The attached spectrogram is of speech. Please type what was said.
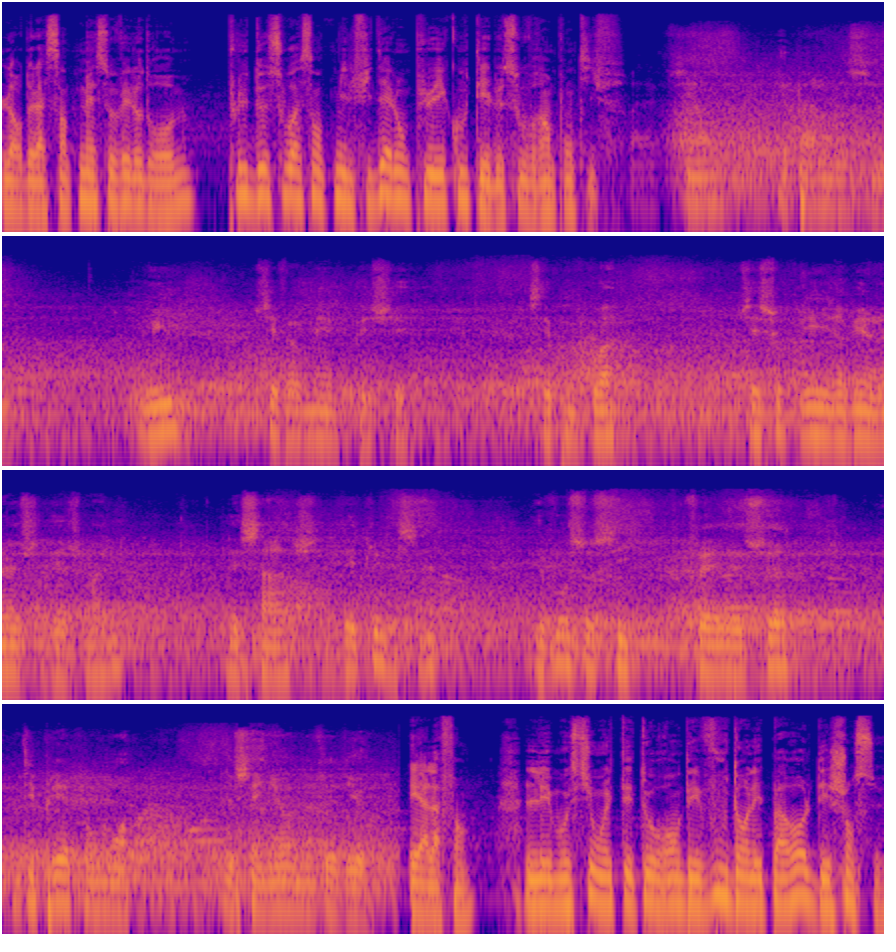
Lors de la Sainte Messe au Vélodrome, plus de 60 000 fidèles ont pu écouter le souverain pontife. Oui, j'ai vraiment péché. C'est pourquoi j'ai supplié la Vierge Vierge Marie, les sages et tous les saints, et vous aussi, frères et sœurs, d'y prier pour moi, le Seigneur notre Dieu. Et à la fin, l'émotion était au rendez-vous dans les paroles des chanceux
